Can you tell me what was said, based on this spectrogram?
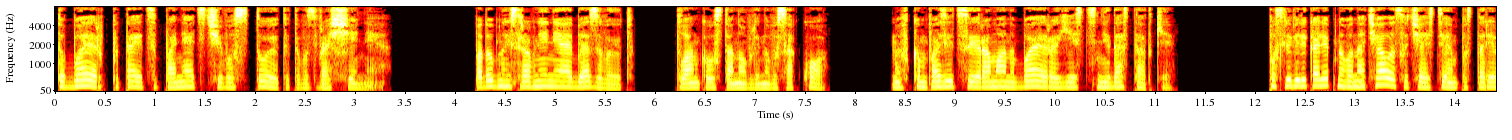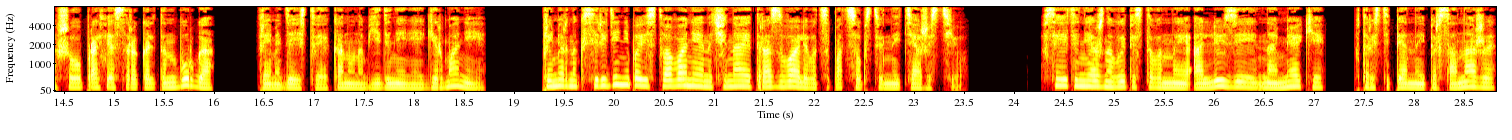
то Байер пытается понять, чего стоит это возвращение. Подобные сравнения обязывают, планка установлена высоко, но в композиции романа Байера есть недостатки. После великолепного начала с участием постаревшего профессора Кальтенбурга время действия канун объединения Германии, примерно к середине повествования начинает разваливаться под собственной тяжестью. Все эти нежно выпистыванные аллюзии, намеки, второстепенные персонажи,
